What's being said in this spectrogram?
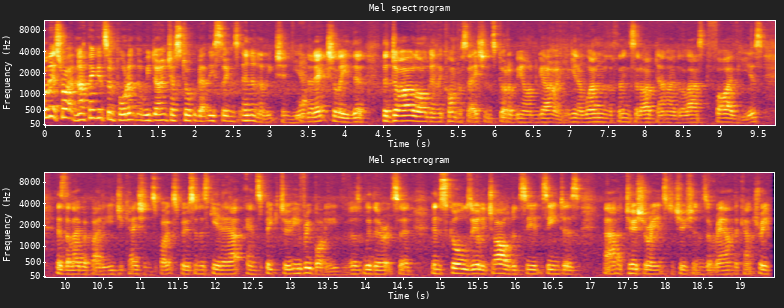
Well, that's right, and I think it's important that we don't just talk about these things in an election year. Yeah. That actually the the dialogue and the conversation's got to be ongoing. You know, one of the things that I've done over the last five years as the Labor Party education spokesperson is get out and speak to everybody, whether it's in schools, early childhood centres, uh, tertiary institutions around the country,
